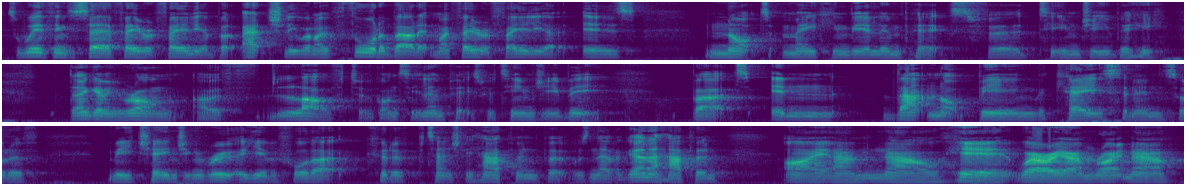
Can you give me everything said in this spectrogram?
It's a weird thing to say, a favorite failure, but actually, when I've thought about it, my favorite failure is not making the Olympics for Team GB. Don't get me wrong, I would love to have gone to the Olympics with Team GB, but in that not being the case, and in sort of me changing route a year before that could have potentially happened, but was never going to happen. I am now here where I am right now,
